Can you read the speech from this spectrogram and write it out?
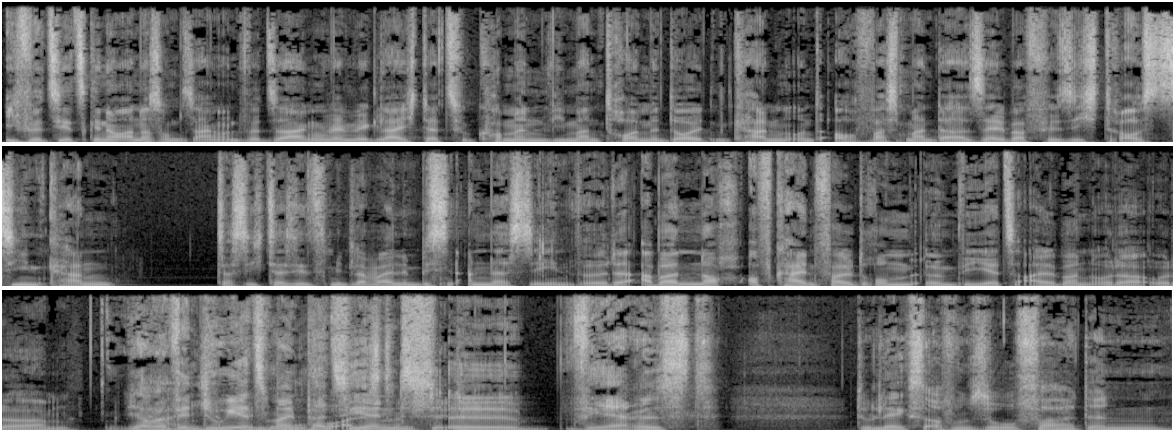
ich würde es jetzt genau andersrum sagen und würde sagen, wenn wir gleich dazu kommen, wie man Träume deuten kann und auch was man da selber für sich draus ziehen kann, dass ich das jetzt mittlerweile ein bisschen anders sehen würde, aber noch auf keinen Fall drum irgendwie jetzt albern oder oder. Ja, aber wenn du jetzt mein Buch, Patient äh, wärst, du lägst auf dem Sofa, dann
